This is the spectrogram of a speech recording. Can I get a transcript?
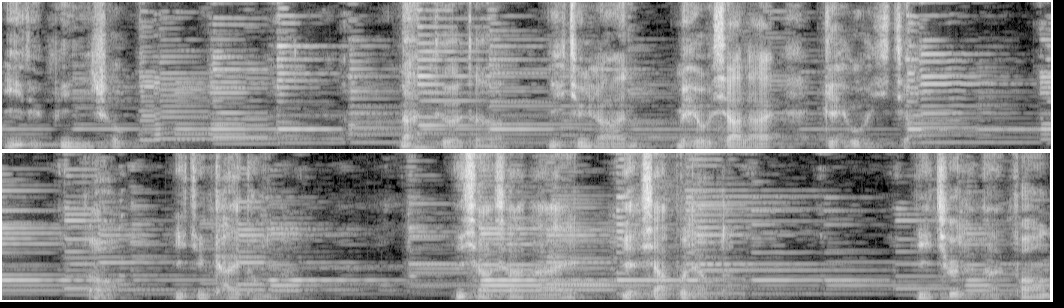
一定比你瘦。难得的，你竟然没有下来给我一脚。哦，已经开动了。你想下来也下不了了。你去了南方，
